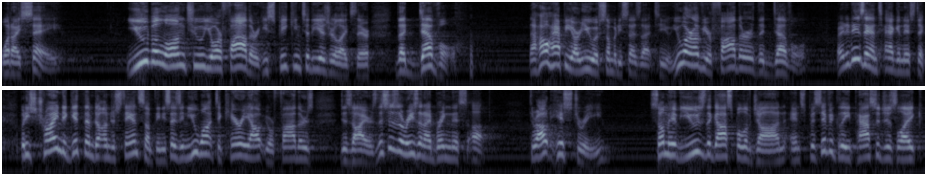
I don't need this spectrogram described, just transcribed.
what I say. You belong to your father. He's speaking to the Israelites there, the devil. Now, how happy are you if somebody says that to you? You are of your father, the devil. Right? It is antagonistic, but he's trying to get them to understand something. He says, and you want to carry out your father's desires. This is the reason I bring this up. Throughout history, some have used the Gospel of John, and specifically passages like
